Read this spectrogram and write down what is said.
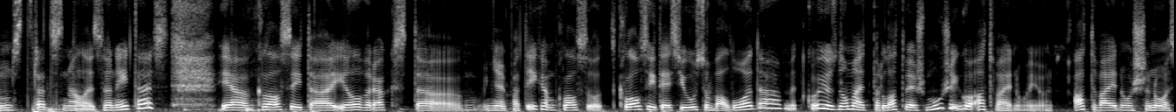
mums tradicionālais zvanītājs. Jā, klausītāja Ilva raksta, viņai patīkam klausot, klausīties jūsu valodā, bet ko jūs domājat par latviešu mūžīgo atvainošanos?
